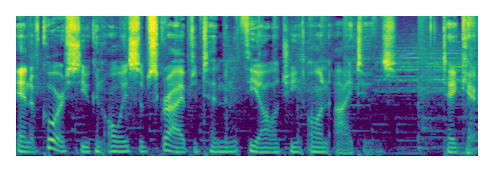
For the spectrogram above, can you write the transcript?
And of course, you can always subscribe to 10 Minute Theology on iTunes. Take care.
